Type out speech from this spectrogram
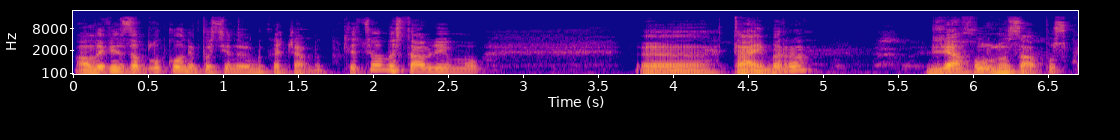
але він заблокований постійно вимикачем. Для цього ми ставлюємо е, таймера для холодного запуску.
